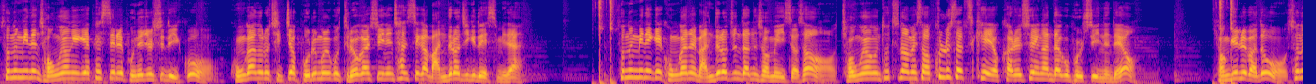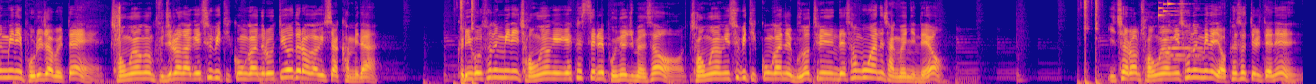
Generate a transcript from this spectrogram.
손흥민은 정우영에게 패스를 보내줄 수도 있고 공간으로 직접 볼을 몰고 들어갈 수 있는 찬스가 만들어지기도 했습니다. 손흥민에게 공간을 만들어준다는 점에 있어서 정우영은 토트넘에서 클루셉스키의 역할을 수행한다고 볼 수 있는데요. 경기를 봐도 손흥민이 볼을 잡을 때 정우영은 부지런하게 수비 뒷공간으로 뛰어들어가기 시작합니다. 그리고 손흥민이 정우영에게 패스를 보내주면서 정우영이 수비 뒷공간을 무너뜨리는 데 성공하는 장면인데요. 이처럼 정우영이 손흥민의 옆에서 뛸 때는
